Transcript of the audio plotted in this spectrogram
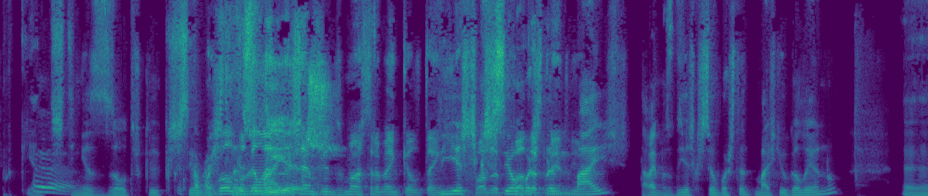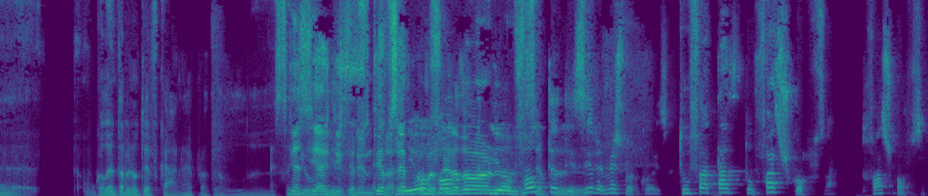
Porque antes É. tinhas outro que cresceu Tá bem, O gol do bastante Galeno Champions mostra bem que ele O tem. Dias pode, cresceu pode bastante aprender. mais, está bem, mas o Dias cresceu bastante mais que o Galeno. Eh, o Galeno também não teve cá, não é? Pronto, ele saiu, teve, diferentes, teve sempre E eu como volto- treinador. e eu volto a sempre- dizer a mesma coisa. Tu, fa tás- tu fazes confusão. Tu fazes confusão.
